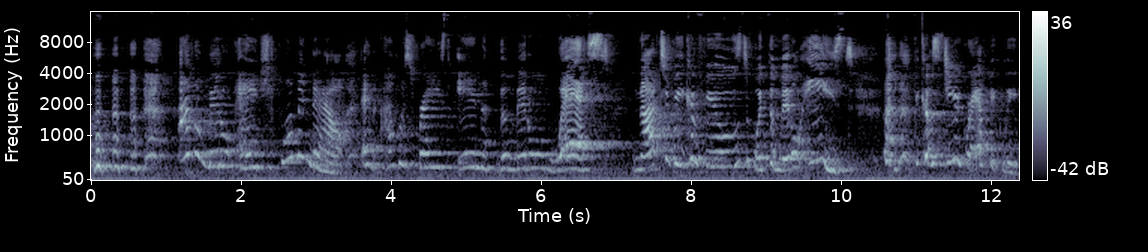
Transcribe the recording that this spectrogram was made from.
I'm a middle-aged woman now, and I was raised in the Middle West, not to be confused with the Middle East. Geographically,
